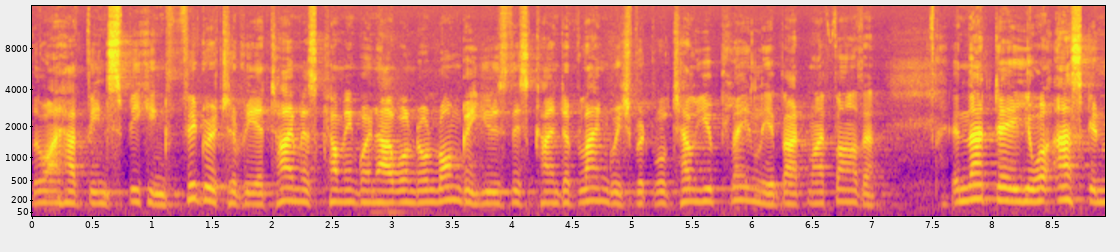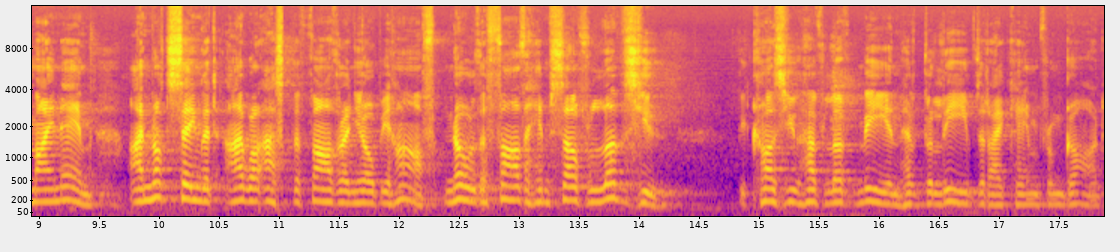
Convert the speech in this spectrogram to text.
Though I have been speaking figuratively, a time is coming when I will no longer use this kind of language, but will tell you plainly about my Father. In that day you will ask in my name. I'm not saying that I will ask the Father on your behalf. No, the Father himself loves you because you have loved me and have believed that I came from God.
